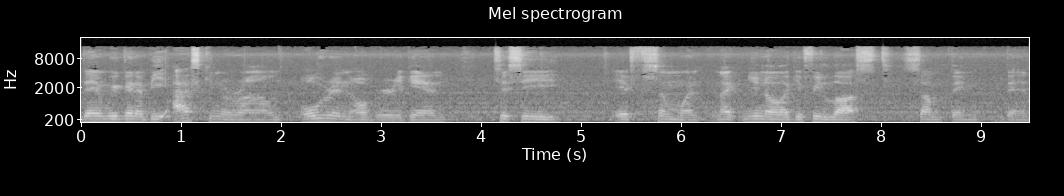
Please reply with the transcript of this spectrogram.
then we're gonna be asking around over and over again to see if someone, like you know, like if we lost something, then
